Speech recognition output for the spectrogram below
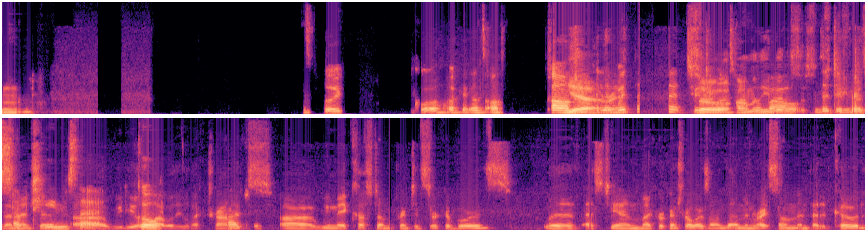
Mm. It's really cool. Okay, that's awesome. Um, Yeah, and then right. with that too, do you So want to talk I'm on the about systems the different I sub teams Uh, that we deal go a lot with electronics. Uh, we make custom printed circuit boards with STM microcontrollers on them and write some embedded code.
